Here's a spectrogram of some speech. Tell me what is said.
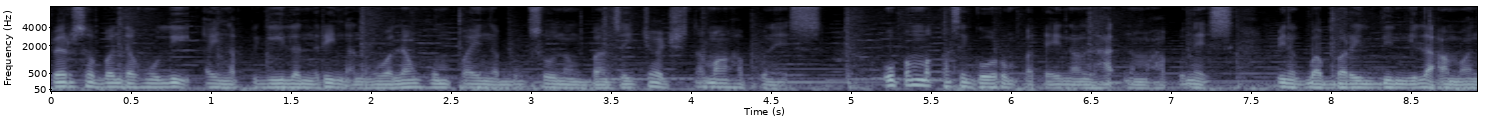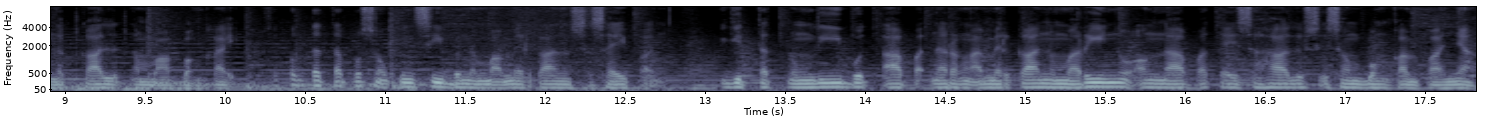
Pero sa bandang huli ay napigilan rin ang walang humpay na bugso ng Banzai Charge ng mga Hapones. Upang makasigurong patay ng lahat ng mga Hapones, pinagbabaril din nila ang mga nagkalat ng mga bangkay. Sa pagtatapos ng opensiba ng mga Amerikano sa Saipan, higit 3,004 na rang Amerikanong marino ang napatay sa halos isang buong kampanya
